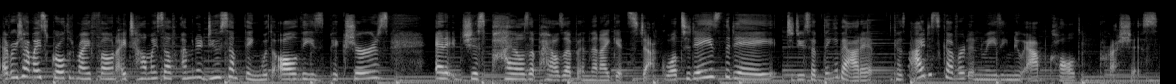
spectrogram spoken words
Every time I scroll through my phone, I tell myself I'm to do something with all these pictures, and it just piles up, piles up, and then I get stuck. Well, today's the day to do something about it because I discovered an amazing new app called Precious.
